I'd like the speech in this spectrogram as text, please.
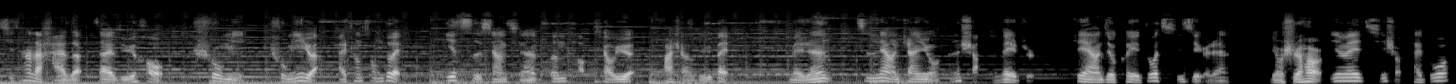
其他的孩子在驴后数米数米远排成纵队，依次向前奔跑跳跃，跨上驴背。每人尽量占用很少的位置，这样就可以多骑几个人。有时候因为骑手太多，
